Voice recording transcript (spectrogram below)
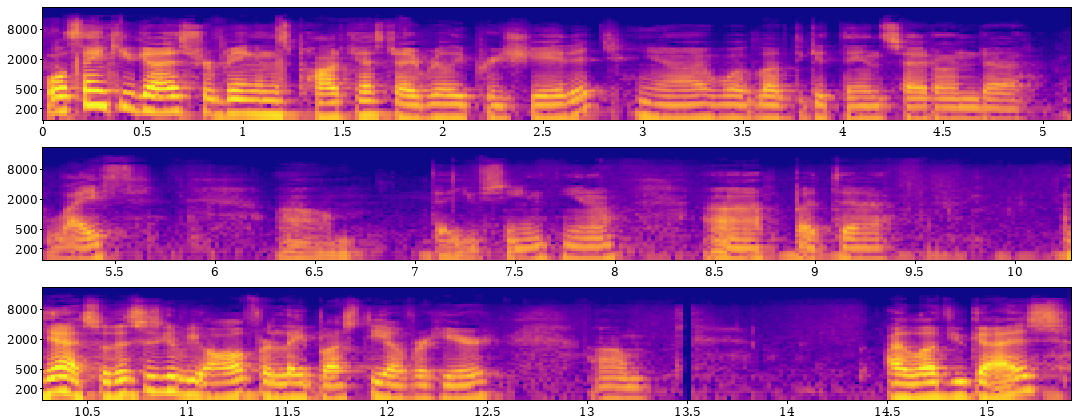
Well, thank you guys for being in this podcast. I really appreciate it. You know, I would love to get the insight on uh, life um, that you've seen. You know, uh, but uh, yeah. So this is gonna be all for Late Busty over here. Um, I love you guys,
